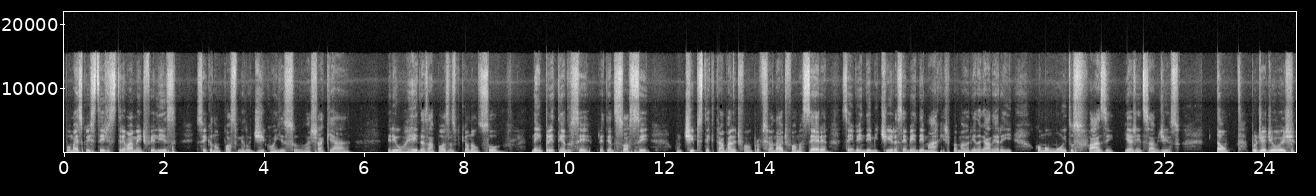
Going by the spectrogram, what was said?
por mais que eu esteja extremamente feliz, sei que eu não posso me iludir com isso, achar que ah, virei o rei das apostas, porque eu não sou, nem pretendo ser, pretendo só ser um tipster que trabalha de forma profissional, de forma séria, sem vender mentira, sem vender marketing para a maioria da galera aí, como muitos fazem e a gente sabe disso. Então, para o dia de hoje,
